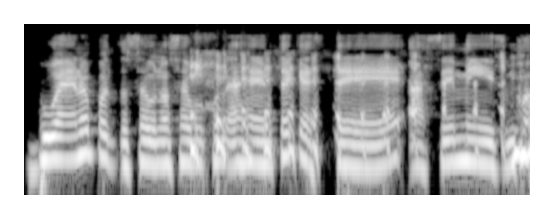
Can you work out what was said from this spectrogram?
Bueno, pues entonces uno se busca una gente que esté a sí mismo,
